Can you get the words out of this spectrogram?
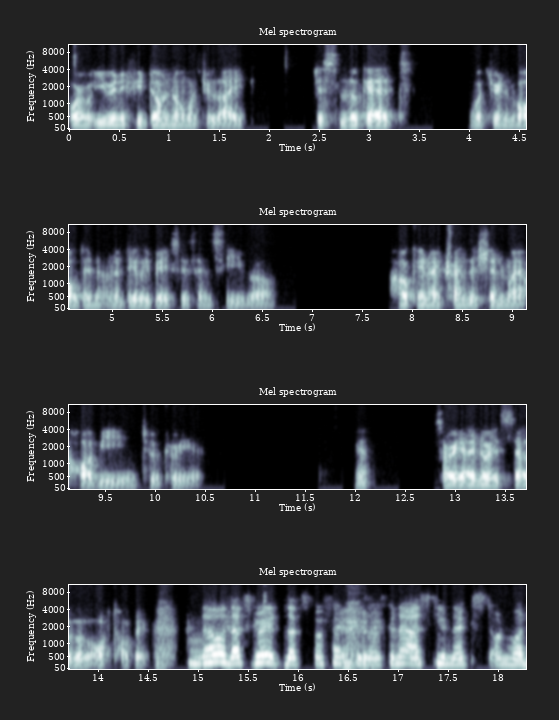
or even if you don't know what you like just look at what you're involved in on a daily basis and see well how can i transition my hobby into a career sorry i know it's a little off topic no that's great that's perfect because i was going to ask you next on what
